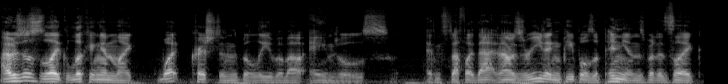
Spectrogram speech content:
I was just like looking in like what Christians believe about angels and stuff like that, and I was reading people's opinions, but it's like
